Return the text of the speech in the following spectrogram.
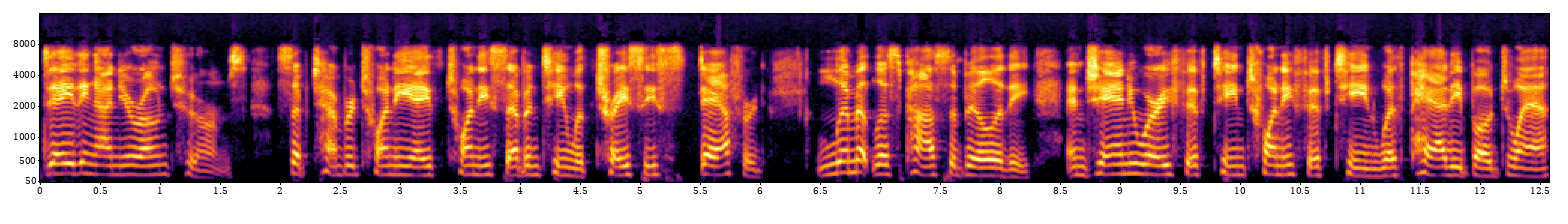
Dating on Your Own Terms, September 28th, 2017, with Tracy Stafford, Limitless Possibility, and January 15, 2015, with Patty Baudouin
